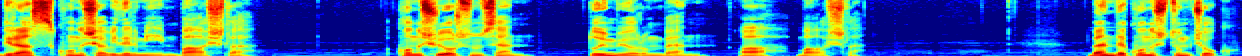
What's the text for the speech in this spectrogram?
biraz konuşabilir miyim bağışla. Konuşuyorsun sen, duymuyorum ben, ah bağışla. Ben de konuştum çok,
